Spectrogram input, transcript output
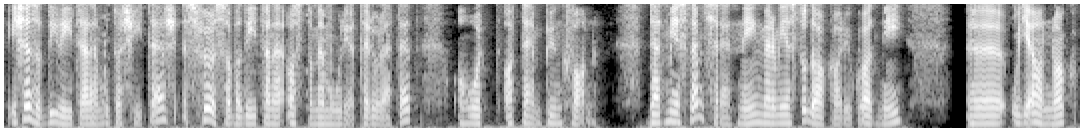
és ez a delete elem utasítás, ez felszabadítaná azt a memória területet, ahol a tempünk van. De hát mi ezt nem szeretnénk, mert mi ezt oda akarjuk adni, ugye annak,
